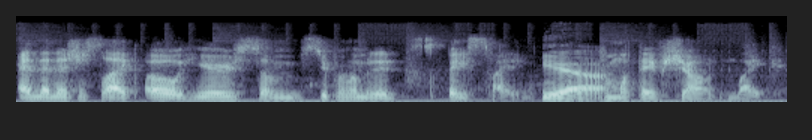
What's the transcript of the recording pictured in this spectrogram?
And then it's just like, "Oh, here's some super limited space fighting Yeah. from what they've shown." Like,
